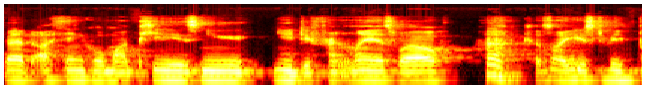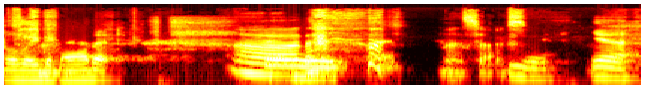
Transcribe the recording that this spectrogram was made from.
But I think all my peers knew knew differently as well because I used to be bullied about it. Oh, um, that sucks. Yeah. yeah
